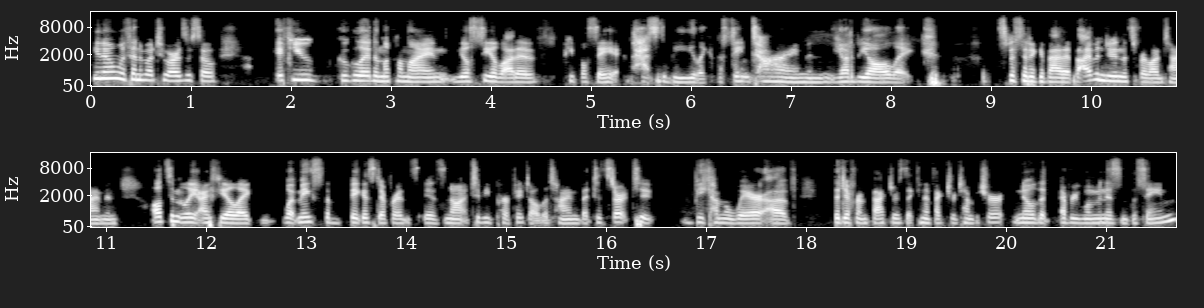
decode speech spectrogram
you know, within about two hours or so. If you Google it and look online, you'll see a lot of people say it has to be like at the same time and you got to be all like specific about it, but I've been doing this for a long time. And ultimately, I feel like what makes the biggest difference is not to be perfect all the time, but to start to become aware of the different factors that can affect your temperature. Know that every woman isn't the same.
